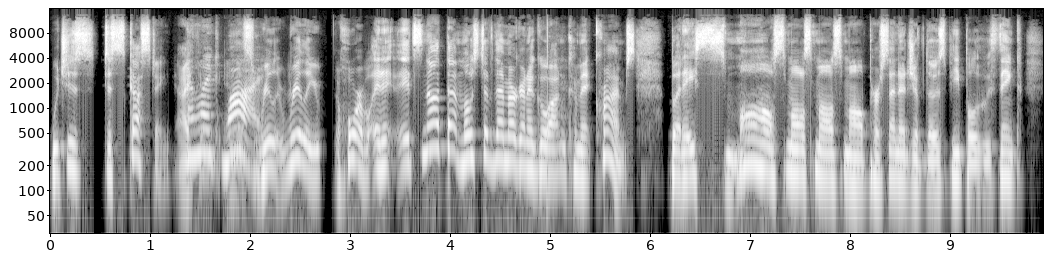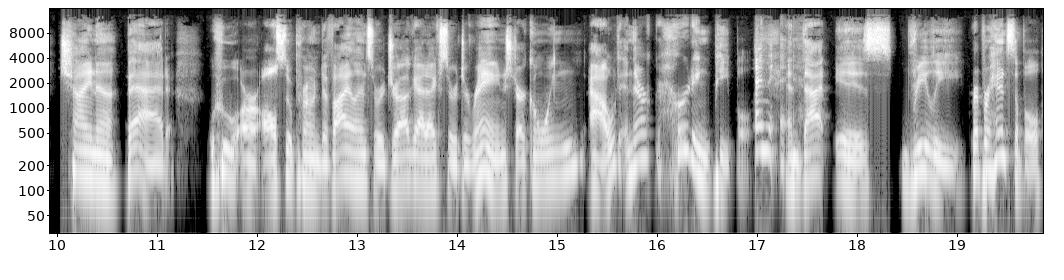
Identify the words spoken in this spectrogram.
which is disgusting. I And, think. like, it's why? really, really horrible. And it, it's not that most of them are going to go out and commit crimes, but a small, small, small, small percentage of those people who think China bad who are also prone to violence or drug addicts or deranged are going out and they're hurting people. And, And that is really reprehensible.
